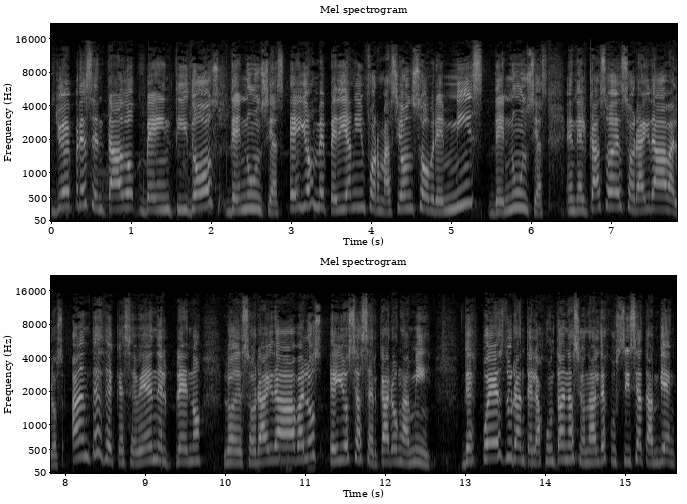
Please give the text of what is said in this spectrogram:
Yo he presentado 22 denuncias. Ellos me pedían información sobre mis denuncias. En el caso de Zoraida Ábalos, antes de que se vea en el pleno lo de Zoraida Ábalos, ellos se acercaron a mí. Después, durante la Junta Nacional de Justicia también,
